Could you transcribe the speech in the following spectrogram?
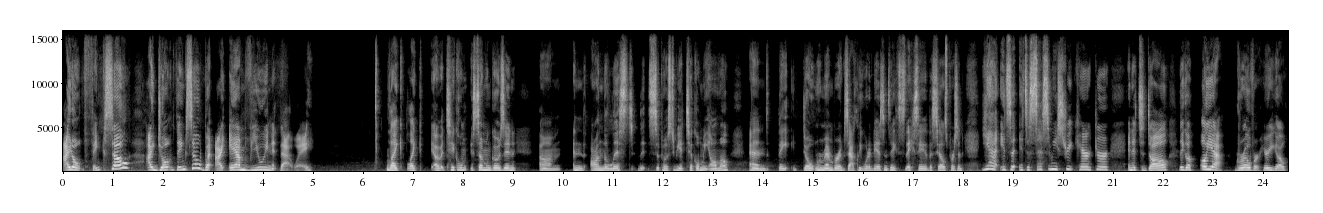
i don't think so. I don't think so but i am viewing it that way. Like like a tickle someone goes in um and on the list it's supposed to be a tickle me elmo and they don't remember exactly what it is and they, they say to the salesperson yeah it's a it's a sesame street character and it's a doll. They go oh yeah grover here you go.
